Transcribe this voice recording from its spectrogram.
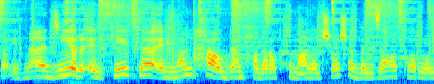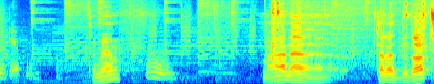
طيب مقادير الكيكة المالحة قدام حضراتكم على الشاشة بالزعتر والجبنة. تمام؟ معانا ثلاث بيضات.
